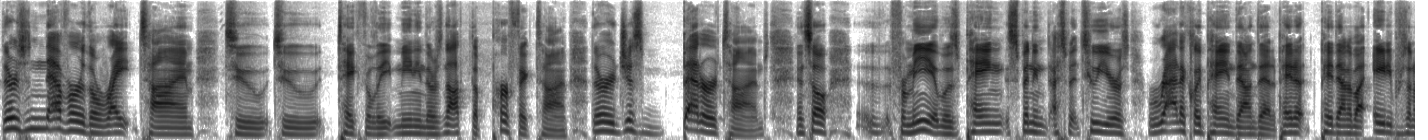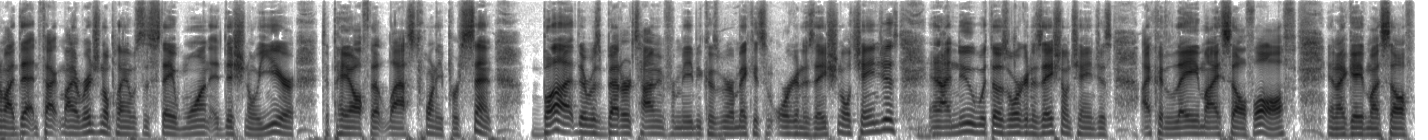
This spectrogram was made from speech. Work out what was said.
there's never the right time to to take the leap meaning there's not the perfect time there are just better times. And so for me it was paying spending i spent two years radically paying down debt. I paid paid down about 80% of my debt. In fact my original plan was to stay one additional year to pay off that last 20% but there was better timing for me because we were making some organizational changes and i knew with those organizational changes i could lay myself off and i gave myself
